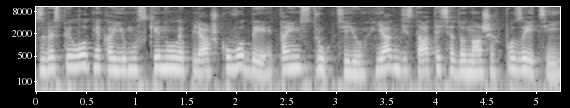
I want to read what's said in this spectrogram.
З безпілотника йому скинули пляшку води та інструкцію, як дістатися до наших позицій.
